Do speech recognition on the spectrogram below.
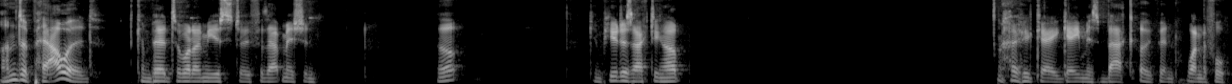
Underpowered compared to what I'm used to for that mission. Oh, computer's acting up. Okay, game is back open. Wonderful.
